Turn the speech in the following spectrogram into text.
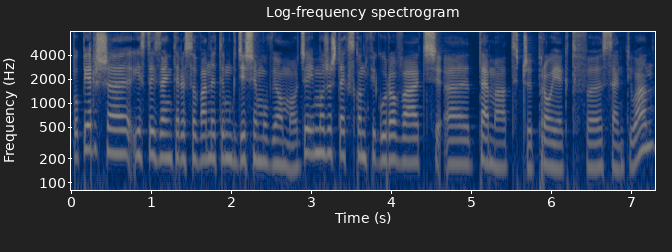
Po pierwsze, jesteś zainteresowany tym, gdzie się mówi o modzie, i możesz tak skonfigurować temat czy projekt w Sentiwan,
